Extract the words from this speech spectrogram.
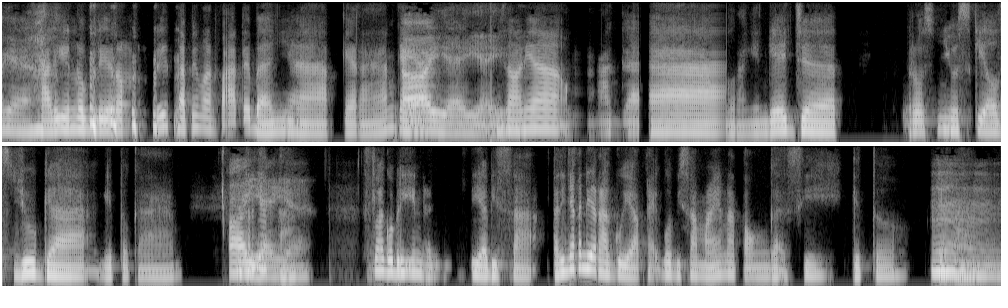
ya. kaliin lo beli rollerblade tapi manfaatnya banyak ya kan kayak Oh iya iya. iya. misalnya olahraga, ngurangin gadget, terus new skills juga gitu kan. oh Nah, iya ternyata iya. Setelah gue beliin dan dia bisa, tadinya kan dia ragu ya kayak gue bisa main atau enggak sih gitu. ya kan? Hmm.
